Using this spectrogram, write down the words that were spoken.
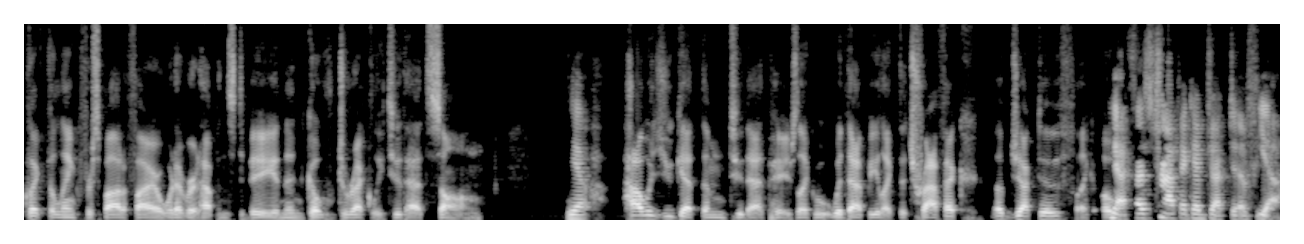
click the link for Spotify or whatever it happens to be and then go directly to that song. Yeah. How would you get them to that page? Like would that be like the traffic objective? Like oh Yes, that's traffic objective. Yeah.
